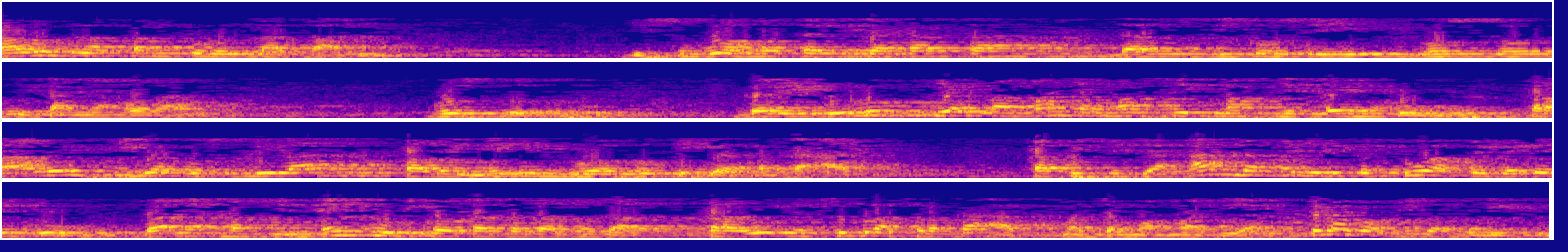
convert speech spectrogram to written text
tahun 88 di sebuah hotel di Jakarta dalam diskusi Gus Dur ditanya orang Gus Dur dari dulu yang namanya masjid-masjid NU terawih 39 paling minim 23 rakaat tapi sejak Anda menjadi ketua PBNU, banyak masjid NU di kota-kota besar, terawihnya 11 rakaat macam Muhammadiyah. Kenapa bisa begitu?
